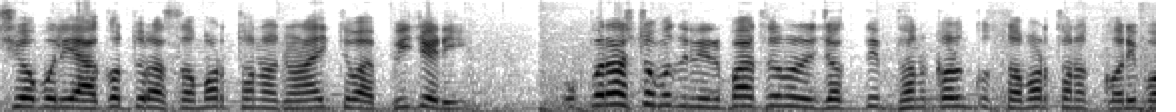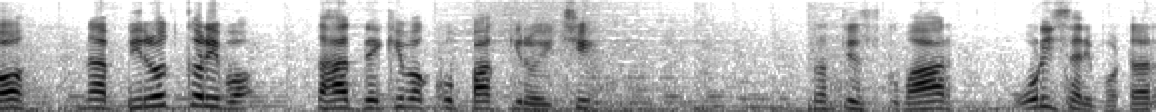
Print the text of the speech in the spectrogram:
ଝିଅ ବୋଲି ଆଗତୁରା ସମର୍ଥନ ଜଣାଇଥିବା ବିଜେଡି ଉପରାଷ୍ଟ୍ରପତି ନିର୍ବାଚନରେ ଜଗଦୀପ ଧନଖଡ଼ଙ୍କୁ ସମର୍ଥନ କରିବ ନା ବିରୋଧ କରିବ ତାହା ଦେଖିବାକୁ ବାକି ରହିଛି Pratyush Kumar Odisha reporter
